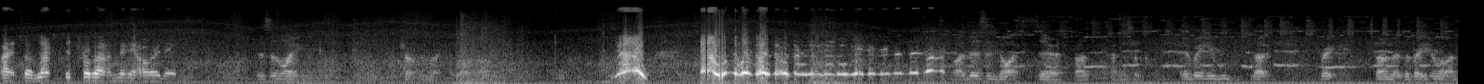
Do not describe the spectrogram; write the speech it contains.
Alright, so I've lasted for about a minute already. This is like... Dropping like No! No! No, no, no, no, no, no, no, no, this has got serious bad potential. Everybody give me that brick, down at the brick you're on.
